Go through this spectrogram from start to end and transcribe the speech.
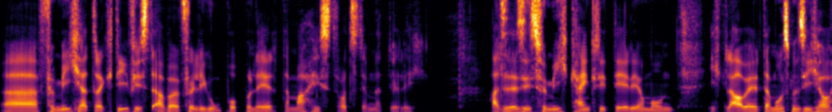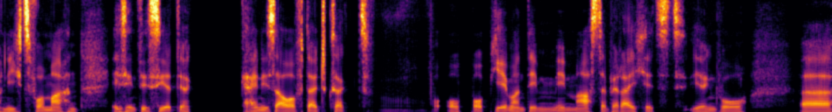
äh, für mich attraktiv ist, aber völlig unpopulär, dann mache ich es trotzdem natürlich. Also das ist für mich kein Kriterium und ich glaube, da muss man sich auch nichts vormachen. Es interessiert ja keine Sau auf Deutsch gesagt, ob, ob jemand im, im Masterbereich jetzt irgendwo äh,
